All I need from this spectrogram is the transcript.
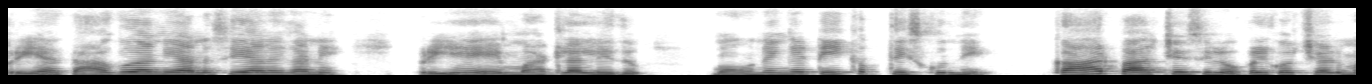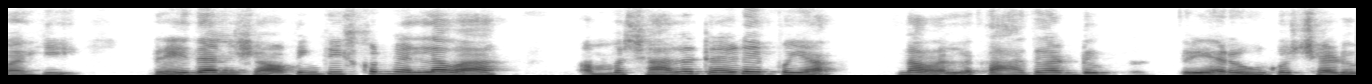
ప్రియ తాగు అని అనసూయ అనగానే ప్రియ ఏం మాట్లాడలేదు. మౌనంగా టీ కప్ తీసుకుంది. కార్ పార్క్ చేసి లోపలికి వచ్చాడు మహి. రే దాన్ని షాపింగ్ తీసుకొని వెళ్ళావా? అమ్మ చాలా టైర్డ్ అయిపోయా. నా వల్ల కాదు అంటూ ప్రియ రూమ్‌కొచ్చాడు.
